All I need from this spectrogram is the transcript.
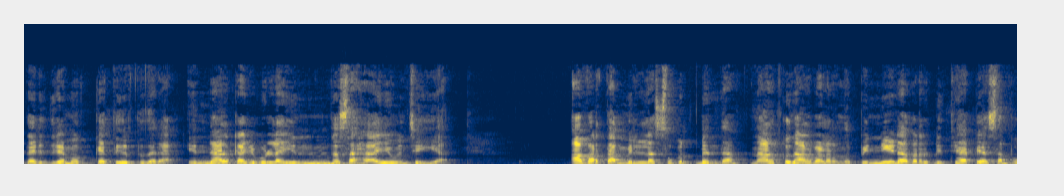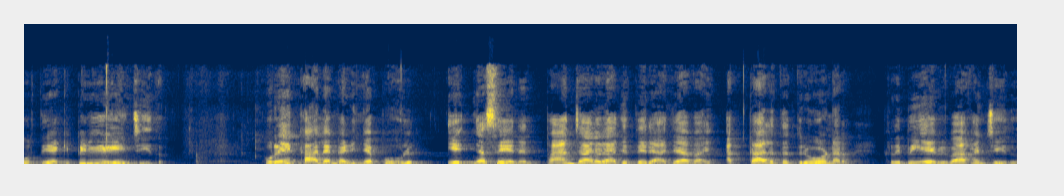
ദരിദ്രമൊക്കെ തീർത്തു തരാം. എന്നാൽ കഴിവുള്ള എന്ത് സഹായവും ചെയ്യാം. അവർ തമ്മിലുള്ള സുഹൃത് ബന്ധം നാൾക്കുനാൾ വളർന്നു. പിന്നീട് അവർ വിദ്യാഭ്യാസം പൂർത്തിയാക്കി പിരിയുകയും ചെയ്തു. കുറേ കാലം കഴിഞ്ഞപ്പോൾ യജ്ഞസേനൻ പാഞ്ചാല രാജ്യത്തെ രാജാവായി. അക്കാലത്ത് ദ്രോണർ കൃപിയെ വിവാഹം ചെയ്തു.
